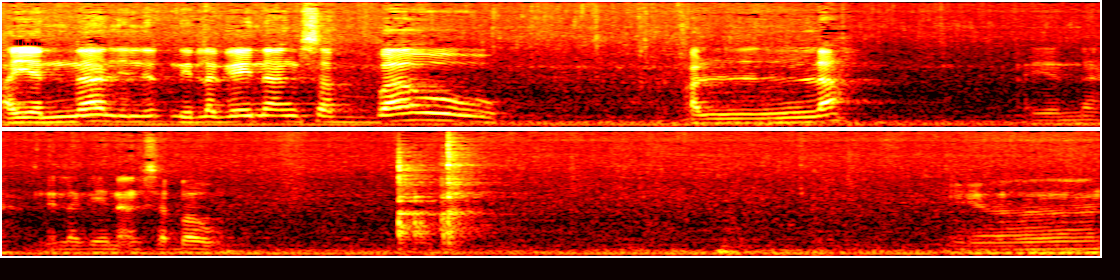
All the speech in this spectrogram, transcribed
Ayan na, nil- nilagay na ang sabaw. Ala. Ayan na, nilagay na ang sabaw. Ayan.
